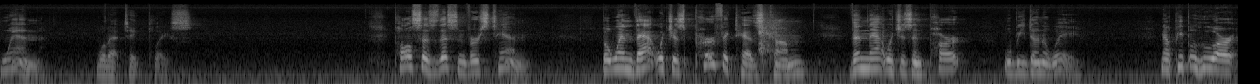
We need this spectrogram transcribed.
when will that take place? Paul says this in verse 10 But when that which is perfect has come, then that which is in part will be done away. Now, people who are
